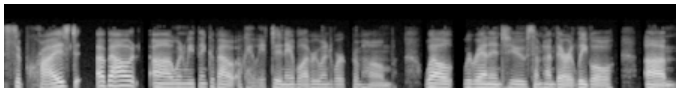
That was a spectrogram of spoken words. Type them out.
surprised about uh, when we think about, okay, we have to enable everyone to work from home. Well, we ran into sometimes there are legal um,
